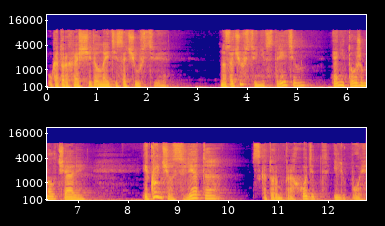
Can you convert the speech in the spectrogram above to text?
у которых рассчитывал найти сочувствие. Но сочувствия не встретил, и они тоже молчали. И кончилось лето, с которым проходит и любовь.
